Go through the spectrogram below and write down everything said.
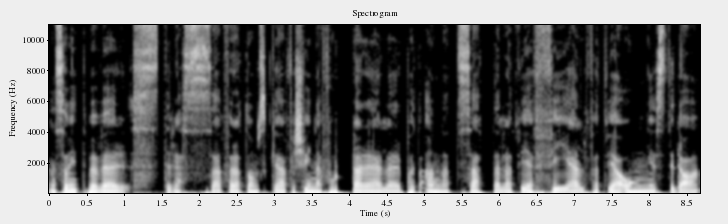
Men som vi inte behöver stressa för att de ska försvinna fortare eller på ett annat sätt eller att vi är fel för att vi har ångest idag.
